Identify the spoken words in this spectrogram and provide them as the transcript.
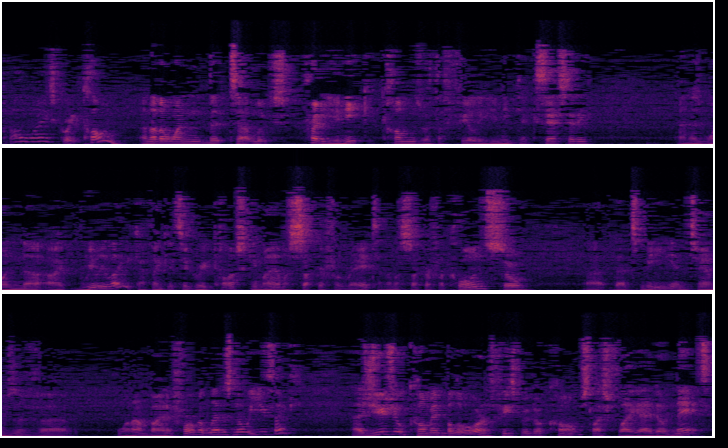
But otherwise, great clone. Another one that uh, looks pretty unique, comes with a fairly unique accessory, and is one I really like. I think it's a great colour scheme. I am a sucker for red, and I'm a sucker for clones, so uh, that's me in terms of uh, what I'm buying it for. But let us know what you think. As usual, comment below or on facebook.com slash flyguy.net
